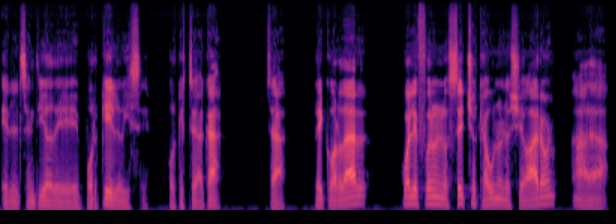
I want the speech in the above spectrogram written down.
en el sentido de por qué lo hice, por qué estoy acá. O sea, recordar cuáles fueron los hechos que a uno lo llevaron a,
